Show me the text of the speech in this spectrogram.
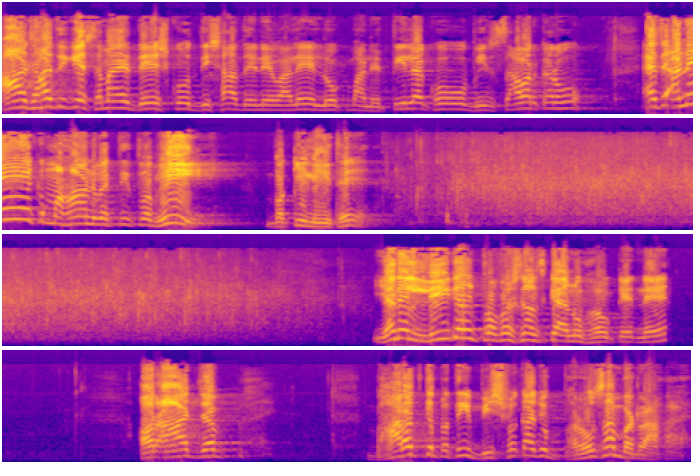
आज़ादी के समय देश को दिशा देने वाले लोकमान्य तिलक हो, वीर सावरकर हो, ऐसे अनेक महान व्यक्तित्व भी वकील थे। यानी लीगल प्रोफेशनल्स के अनुभव के ने और आज जब भारत के प्रति विश्व का जो भरोसा बढ़ रहा है,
